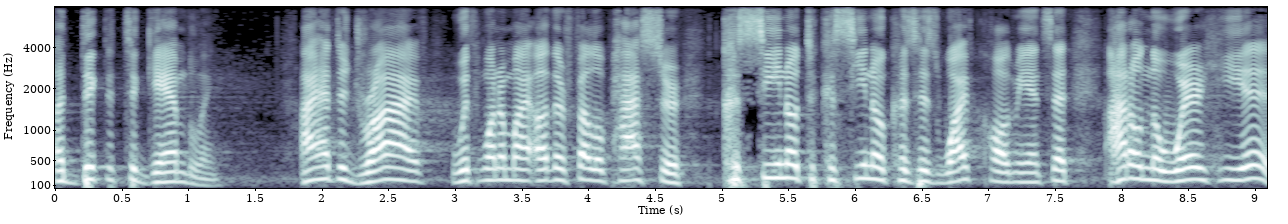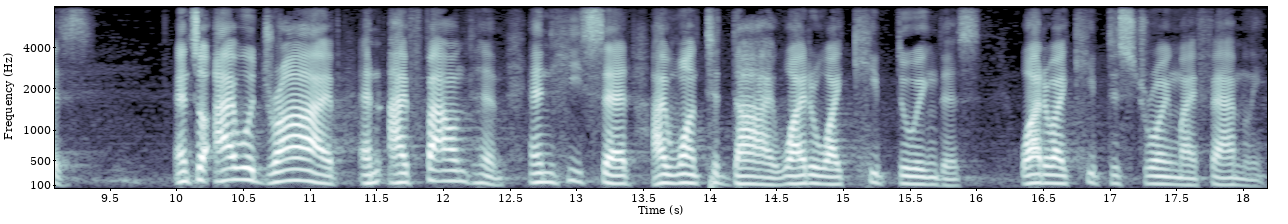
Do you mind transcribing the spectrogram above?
addicted to gambling. I had to drive with one of my other fellow pastor casino to casino because his wife called me and said i don't know where he is. And so i would drive and i found him and he said i want to die. Why do i keep doing this why do I keep destroying my family?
